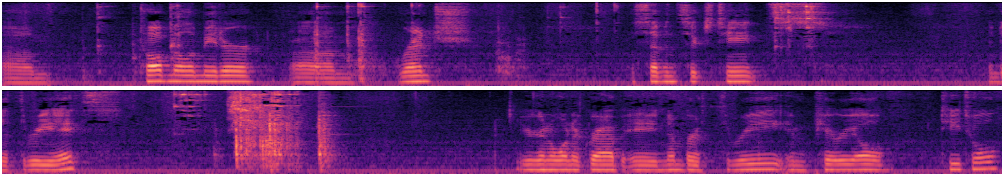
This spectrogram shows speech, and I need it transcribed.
um, 12 millimeter um, wrench, a 7 16ths, and a 3 eighths. You're going to want to grab a number 3 Imperial T-tool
